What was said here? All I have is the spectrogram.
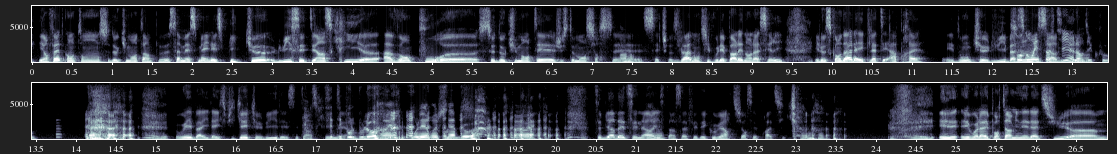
Et en fait, quand on se documente un peu, Sam Esmail explique que lui s'était inscrit avant pour se documenter justement sur ah cette chose-là dont il voulait parler dans la série. Et le scandale a éclaté après. Et donc, lui, bah, son nom est, sorti alors, du coup? oui, bah, il a expliqué que lui, il s'était inscrit. C'était pour le boulot. pour les recherches. c'est bien d'être scénariste, hein, ça fait des couvertures, c'est pratique. et, et, voilà, et pour terminer là-dessus, euh,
